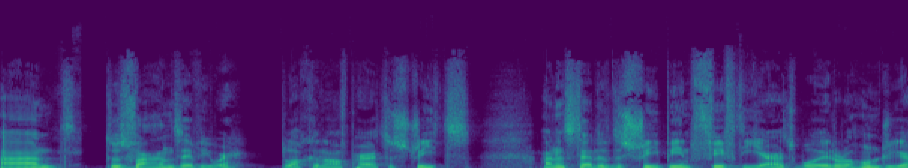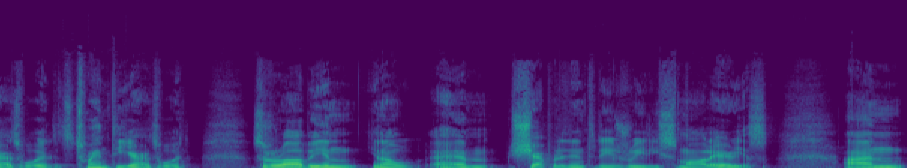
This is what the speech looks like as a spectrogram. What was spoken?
and there's vans everywhere blocking off parts of streets. And instead of the street being 50 yards wide or 100 yards wide, it's 20 yards wide. So they're all being, you know, um, shepherded into these really small areas. And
